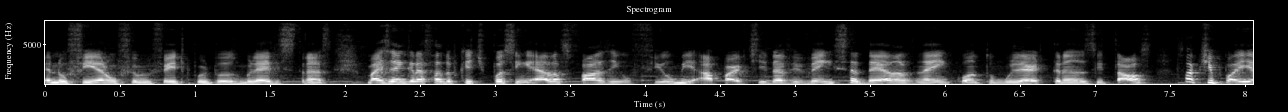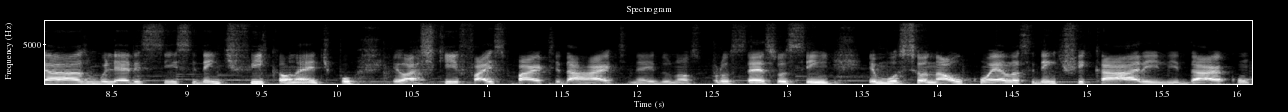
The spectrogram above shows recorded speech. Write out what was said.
é, no fim era um filme feito por duas mulheres trans. Mas é engraçado porque, tipo assim, elas fazem o filme a partir da vivência delas, né, enquanto mulher trans e tal. Só que, tipo, aí as mulheres cis se identificam, né? Tipo, eu acho que faz parte da arte, né, e do nosso processo, assim, emocional com elas se identificarem e lidar com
